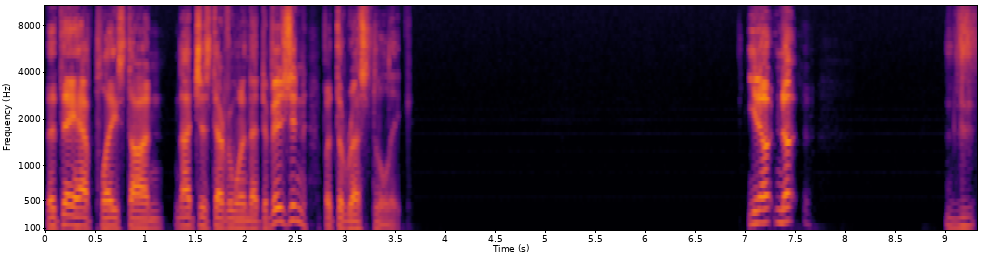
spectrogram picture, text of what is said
that they have placed on not just everyone in that division, but the rest of the league. You know, no, th-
